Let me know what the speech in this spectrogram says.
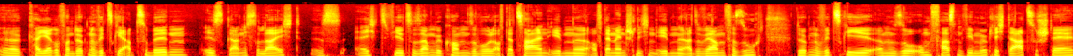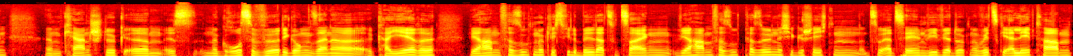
äh, Karriere von Dirk Nowitzki abzubilden. Ist gar nicht so leicht. Ist echt viel zusammengekommen, sowohl auf der Zahlenebene, auf der menschlichen Ebene. Also wir haben versucht, Dirk Nowitzki ähm, so umfassend wie möglich darzustellen. Ähm, Kernstück ähm, ist eine große Würdigung seiner Karriere. Wir haben versucht, möglichst viele Bilder zu zeigen. Wir haben versucht, persönliche Geschichten zu erzählen, wie wir Dirk Nowitzki erlebt haben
